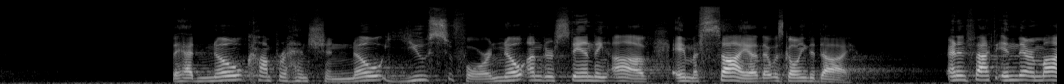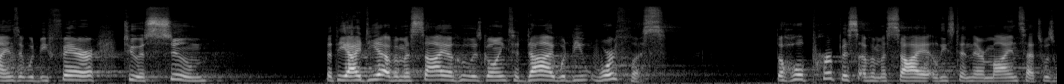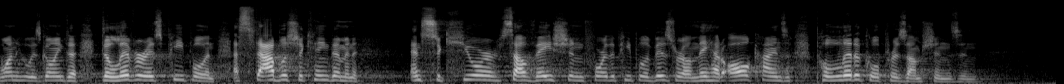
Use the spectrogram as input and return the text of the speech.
They had no comprehension, no use for, no understanding of a Messiah that was going to die. And in fact, in their minds, it would be fair to assume that the idea of a Messiah who is going to die would be worthless. The whole purpose of a Messiah, at least in their mindsets, was one who was going to deliver his people and establish a kingdom and, and secure salvation for the people of Israel. And they had all kinds of political presumptions and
